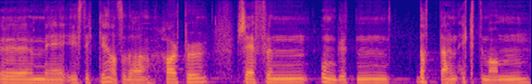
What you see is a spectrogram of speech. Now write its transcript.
uh, med i stykket. Altså da Harper, sjefen, unggutten, datteren, ektemannen,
